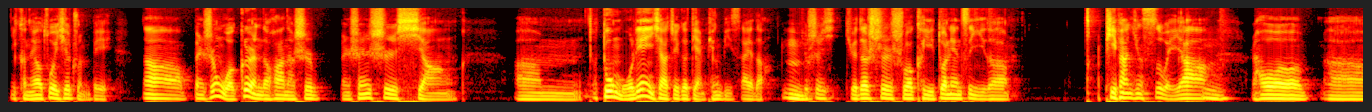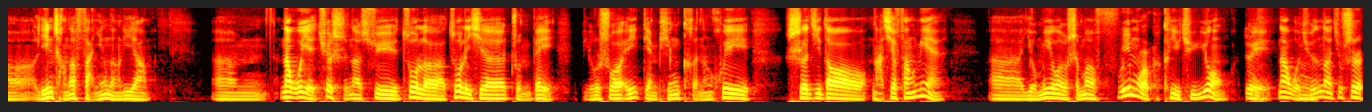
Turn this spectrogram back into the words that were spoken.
你可能要做一些准备。那本身我个人的话呢，是本身是想，嗯，多磨练一下这个点评比赛的，嗯就是觉得是说可以锻炼自己的批判性思维呀、嗯然后呃临场的反应能力啊，嗯，那我也确实呢去做了做了一些准备，比如说，哎，点评可能会涉及到哪些方面？呃，有没有什么 framework 可以去用？对那我觉得呢，就是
